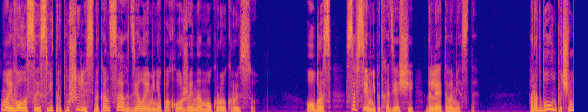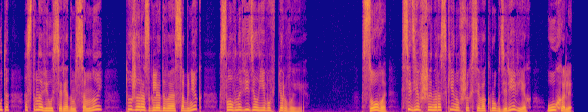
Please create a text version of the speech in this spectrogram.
Мои волосы и свитер пушились на концах, делая меня похожей на мокрую крысу. Образ совсем не подходящий для этого места. Радбоун почему-то остановился рядом со мной, тоже разглядывая особняк, словно видел его впервые. Совы, сидевшие на раскинувшихся вокруг деревьях, ухали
